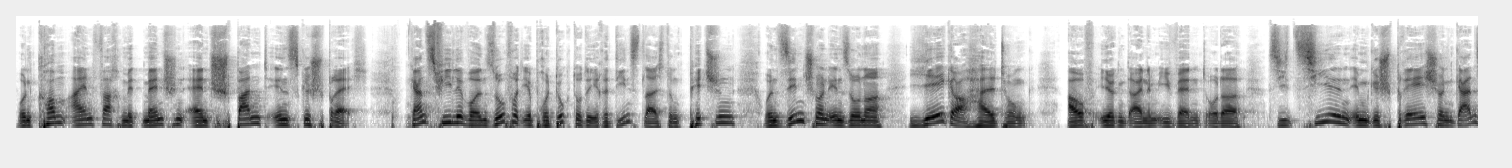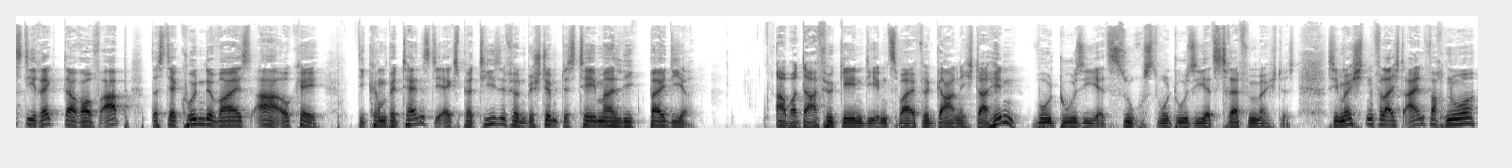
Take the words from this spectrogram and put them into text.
und komm einfach mit Menschen entspannt ins Gespräch. Ganz viele wollen sofort ihr Produkt oder ihre Dienstleistung pitchen und sind schon in so einer Jägerhaltung auf irgendeinem Event oder sie zielen im Gespräch schon ganz direkt darauf ab, dass der Kunde weiß, ah, okay, die Kompetenz, die Expertise für ein bestimmtes Thema liegt bei dir. Aber dafür gehen die im Zweifel gar nicht dahin, wo du sie jetzt suchst, wo du sie jetzt treffen möchtest. Sie möchten vielleicht einfach nur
